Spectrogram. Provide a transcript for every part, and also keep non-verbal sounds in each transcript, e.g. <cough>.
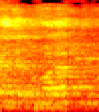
a des problèmes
